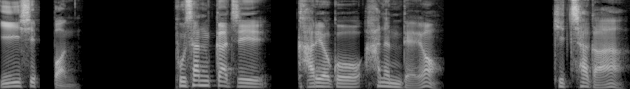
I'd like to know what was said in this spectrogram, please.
이십 번 부산까지 가려고 하는데요. 기차가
